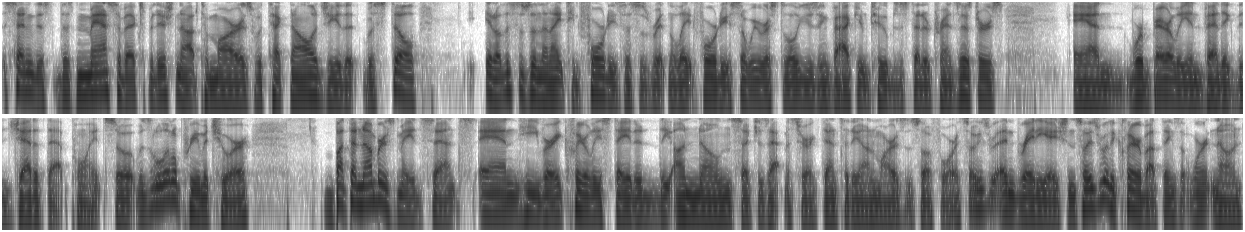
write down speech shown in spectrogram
sending this this massive expedition out to Mars with technology that was still, you know, this was in the 1940s. This was written in the late 40s, so we were still using vacuum tubes instead of transistors, and we're barely inventing the jet at that point. So it was a little premature. But the numbers made sense, and he very clearly stated the unknowns, such as atmospheric density on Mars and so forth. So he's and radiation. So he's really clear about things that weren't known.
